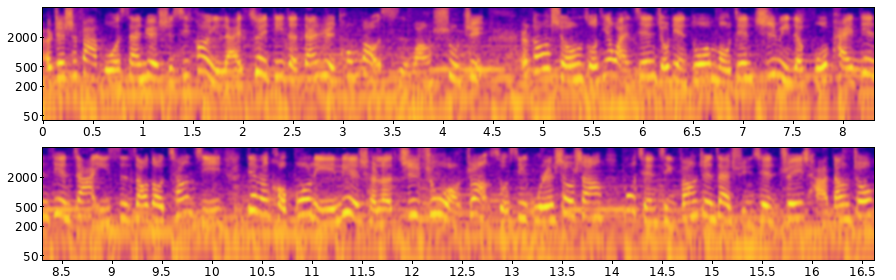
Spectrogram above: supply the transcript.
而这是法国三月十七号以来最低的单日通报死亡数据。而高雄昨天晚间九点多，某间知名的佛牌店店家疑似遭到枪击，店门口玻璃裂成了蜘蛛网状，所幸无人受伤。目前警方正在巡线追查当中。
